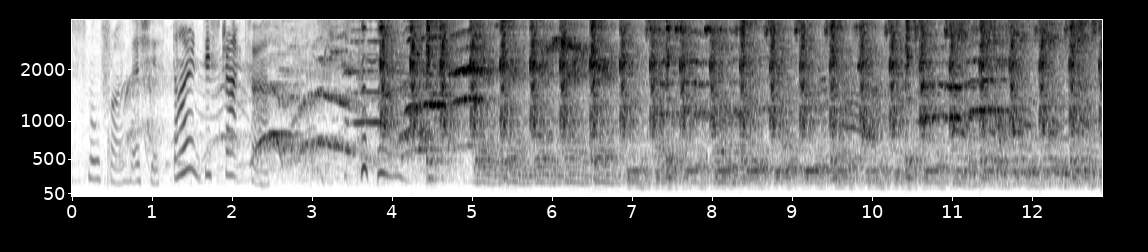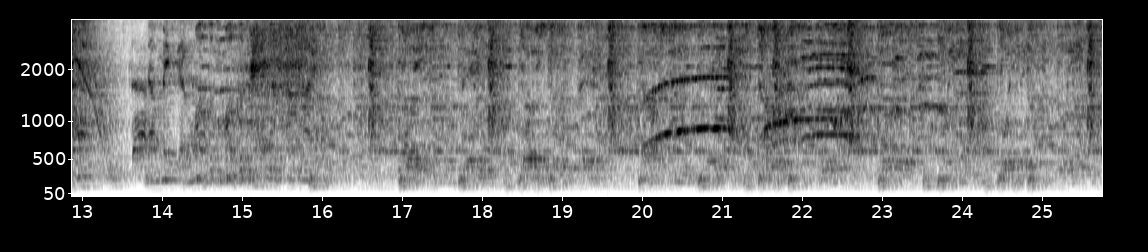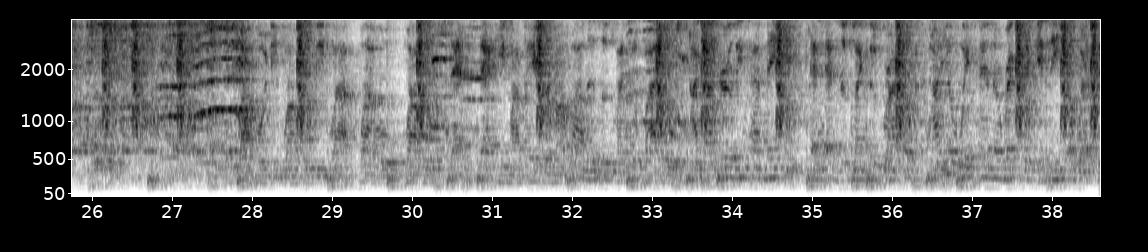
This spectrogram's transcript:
Small fry? There she is. Don't distract her. always anorexic in the know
